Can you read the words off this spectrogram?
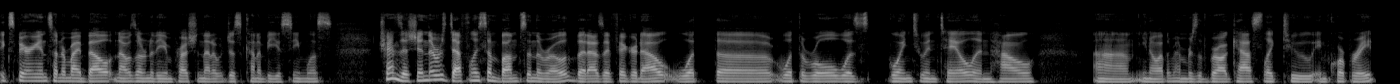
experience under my belt, and I was under the impression that it would just kind of be a seamless transition. There was definitely some bumps in the road, but as I figured out what the what the role was going to entail and how um, you know, other members of the broadcast like to incorporate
